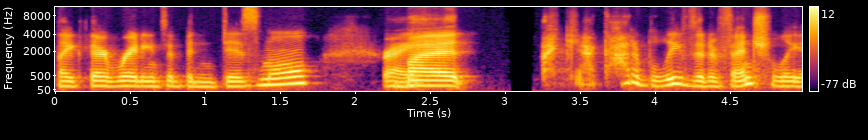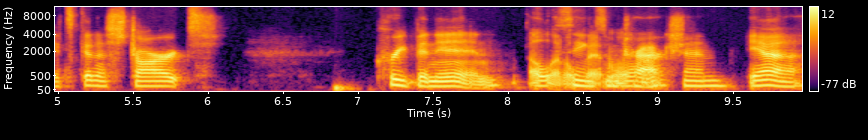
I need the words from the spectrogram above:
Like their ratings have been dismal. Right. But I, I gotta believe that eventually it's gonna start creeping in a little Seeing bit some more. traction. Yeah.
